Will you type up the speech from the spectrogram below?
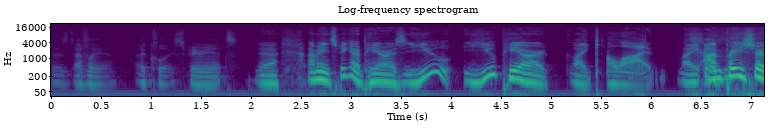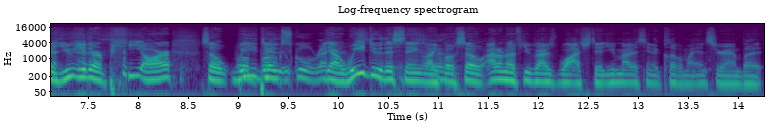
it was definitely a, a cool experience. Yeah. I mean, speaking of PRs, you you PR like a lot. Like I'm pretty sure you either PR. So we do school school Yeah, we do this thing like both. So I don't know if you guys watched it. You might have seen a clip on my Instagram, but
